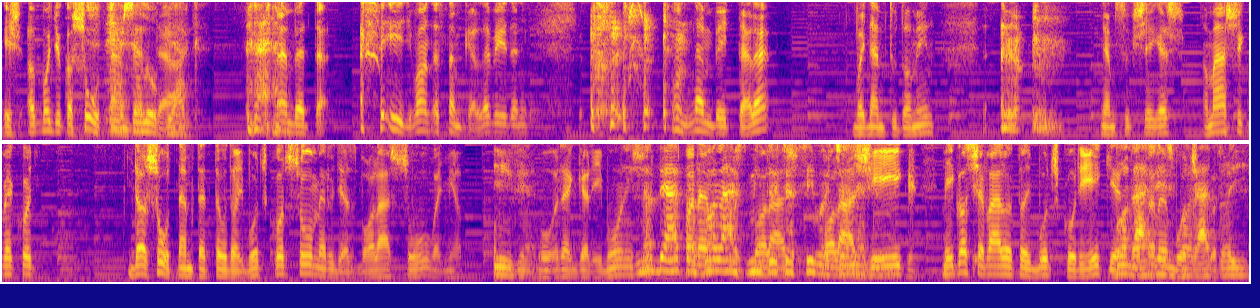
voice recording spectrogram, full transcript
és a, mondjuk a sót nem vette lopják. át. Nem vette. Így van, ezt nem kell levédeni. Nem védte le, vagy nem tudom én. Nem szükséges. A másik meg, hogy de a sót nem tette oda, hogy bocskor só, mert ugye ez Balázs só, vagy mi a Igen. ó, reggeli is. Na de hát a Balást, hogy mint hogyha szivacsa Balázsék, még azt se vállalta, hogy bocskorék, érted, Balázs hanem bocskor. barátai.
